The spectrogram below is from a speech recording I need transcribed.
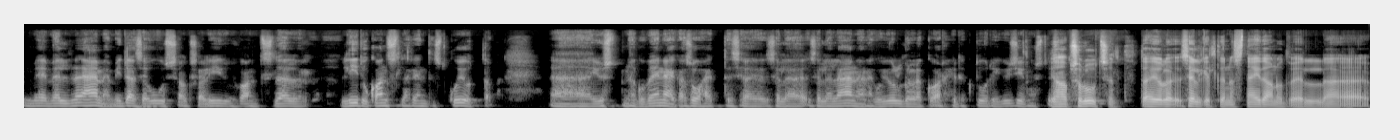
me veel näeme, mida see uus Saksa liidu kantsler, liidu kantsler endast kujutab Äh, just nagu Venega suhetes ja selle, selle lääne nagu julgeolekuarhitektuuri küsimustes. ja absoluutselt, ta ei ole selgelt ennast näidanud veel äh,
